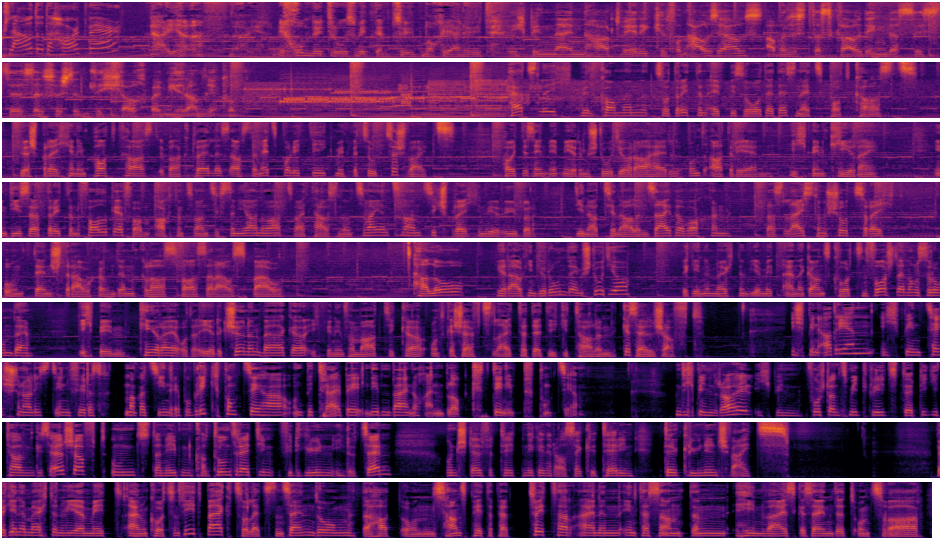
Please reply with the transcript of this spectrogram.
Cloud oder Hardware? Nein, ja, nein. Ich komme nicht raus mit dem Zeug, mache ich auch nicht. Ich bin ein Hardwareiker von Hause aus, aber das Clouding, das ist äh, selbstverständlich auch bei mir angekommen. Herzlich willkommen zur dritten Episode des Netzpodcasts. Wir sprechen im Podcast über Aktuelles aus der Netzpolitik mit Bezug zur Schweiz. Heute sind mit mir im Studio Rahel und Adrienne. Ich bin Kire. In dieser dritten Folge vom 28. Januar 2022 sprechen wir über die nationalen Cyberwochen, das Leistungsschutzrecht und den strauchelnden Glasfaserausbau. Hallo, hier auch in die Runde im Studio. Beginnen möchten wir mit einer ganz kurzen Vorstellungsrunde. Ich bin Kire oder Erik Schönenberger, ich bin Informatiker und Geschäftsleiter der digitalen Gesellschaft. Ich bin Adrienne, ich bin Tech-Journalistin für das Magazin Republik.ch und betreibe nebenbei noch einen Blog, denip.ch. Und ich bin Rahel, ich bin Vorstandsmitglied der digitalen Gesellschaft und daneben Kantonsrätin für die Grünen in Luzern und stellvertretende Generalsekretärin der Grünen Schweiz. Beginnen möchten wir mit einem kurzen Feedback zur letzten Sendung. Da hat uns Hans-Peter per Twitter einen interessanten Hinweis gesendet und zwar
